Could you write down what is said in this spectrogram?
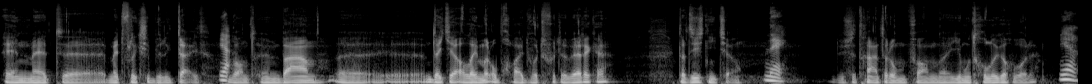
En met, met flexibiliteit. Ja. Want hun baan, dat je alleen maar opgeleid wordt voor te werken, dat is niet zo. nee. Dus het gaat erom van eh, je moet gelukkig worden. Ja.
